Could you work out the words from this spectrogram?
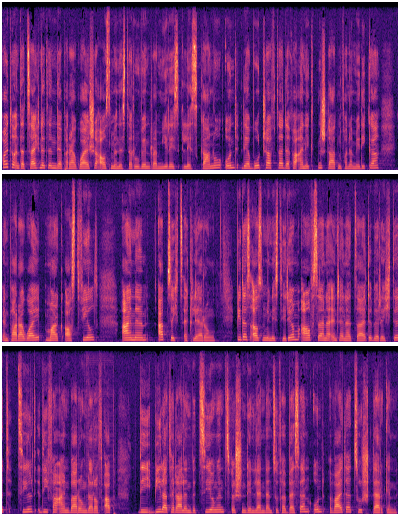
Heute unterzeichneten der paraguayische Außenminister Rubén Ramírez Lescano und der Botschafter der Vereinigten Staaten von Amerika in Paraguay, Mark Ostfield, eine Absichtserklärung. Wie das Außenministerium auf seiner Internetseite berichtet, zielt die Vereinbarung darauf ab, die bilateralen Beziehungen zwischen den Ländern zu verbessern und weiter zu stärken,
